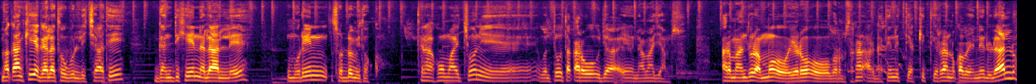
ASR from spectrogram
Maqaan kiyya Galatoo Bullichaati. Gandi keenya laallee umuriin soddomii tokko. Tiraakomaa jechuun wantoota qaroo namaa jaamsu. Armaan dura ammoo yeroo barumsa kana argatiin itti akkitti irraa nu qaba jennee nu laallu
